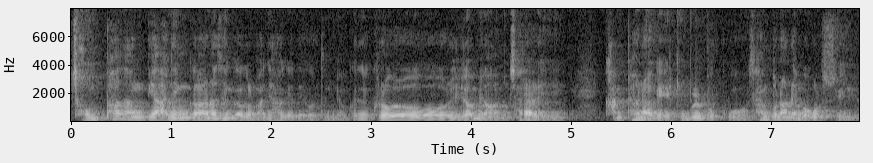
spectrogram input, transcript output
전파 낭비 아닌가 하는 생각을 많이 하게 되거든요. 근데 그러려면 차라리 간편하게 이렇게 물 붓고 3분 안에 먹을 수 있는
